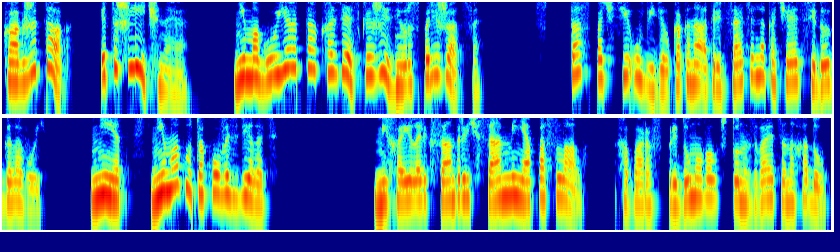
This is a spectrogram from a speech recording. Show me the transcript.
Как же так? Это ж личное. Не могу я так хозяйской жизнью распоряжаться. Стас почти увидел, как она отрицательно качает седой головой. Нет, не могу такого сделать. Михаил Александрович сам меня послал. Хабаров придумывал, что называется на ходу.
